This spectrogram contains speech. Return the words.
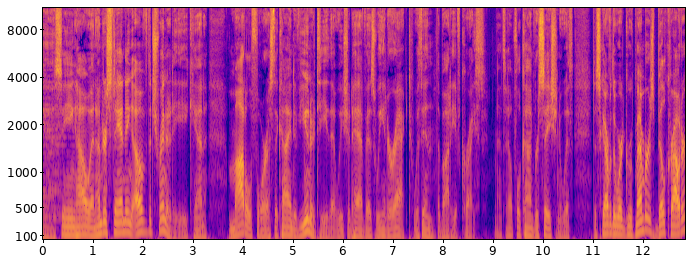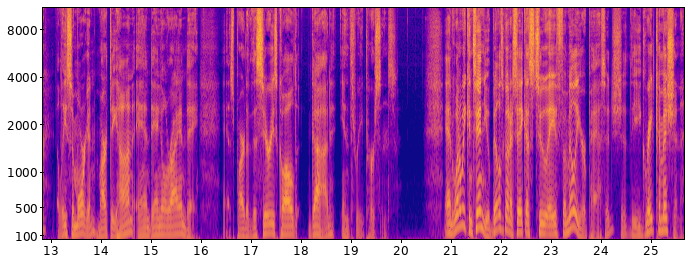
Yeah, seeing how an understanding of the Trinity can model for us the kind of unity that we should have as we interact within the body of Christ. That's a helpful conversation with Discover the Word group members Bill Crowder, Elisa Morgan, Mart De Haan, and Daniel Ryan Day as part of this series called God in Three Persons. And when we continue, Bill's going to take us to a familiar passage, the Great Commission,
